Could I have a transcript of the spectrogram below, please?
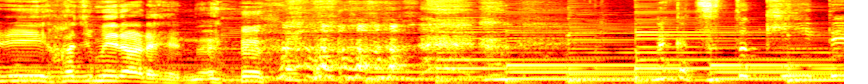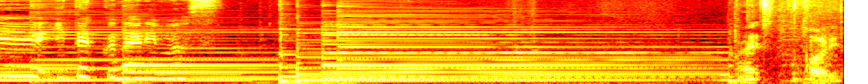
喋り始められへんね。なんかずっと聞いていたくなります。はい終わり。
